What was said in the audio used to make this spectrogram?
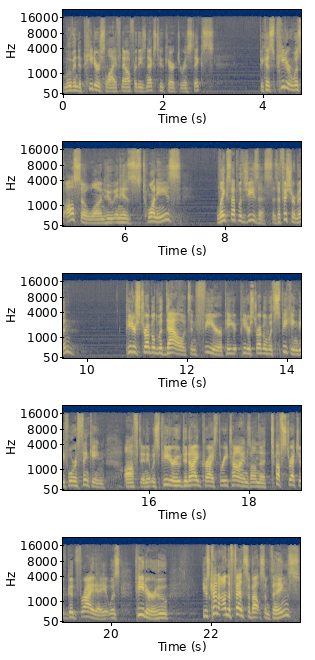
We'll move into Peter's life now for these next two characteristics. Because Peter was also one who, in his 20s, links up with Jesus as a fisherman. Peter struggled with doubt and fear. Peter struggled with speaking before thinking often. It was Peter who denied Christ three times on the tough stretch of Good Friday. It was Peter who he was kind of on the fence about some things.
